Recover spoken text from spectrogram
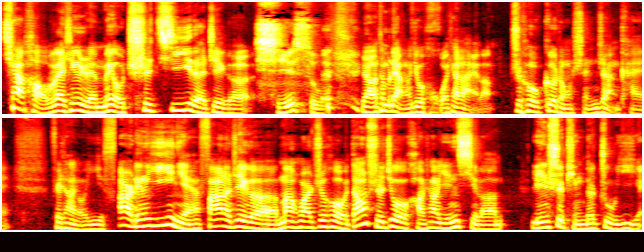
恰好外星人没有吃鸡的这个习俗，然后他们两个就活下来了。之后各种神展开，非常有意思。二零一一年发了这个漫画之后，当时就好像引起了林世平的注意，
